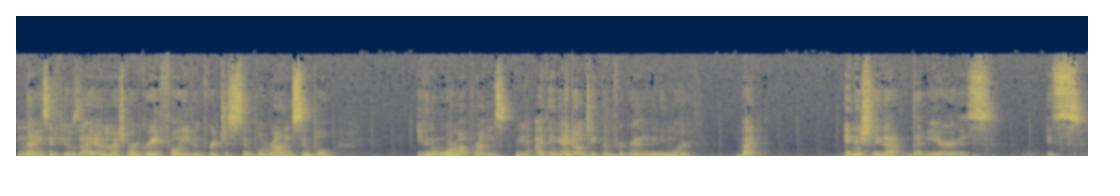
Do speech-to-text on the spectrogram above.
nice. It feels I am much more grateful, even for just simple runs, simple, even warm up runs. Yeah. I think I don't take them for granted anymore. But initially, that that year is it's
